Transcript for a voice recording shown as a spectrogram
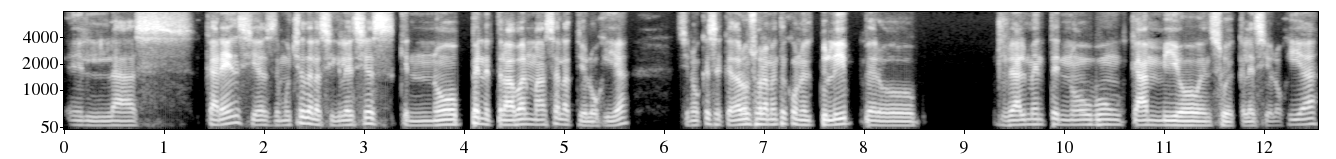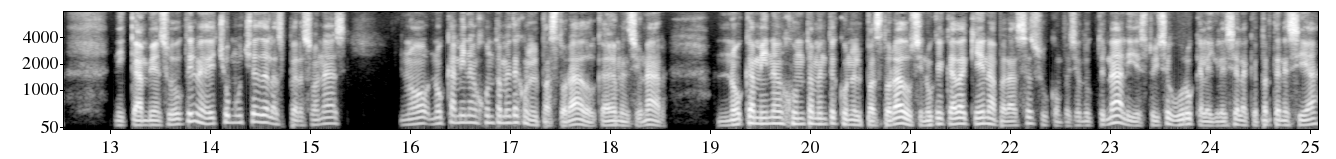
eh, las carencias de muchas de las iglesias que no penetraban más a la teología, sino que se quedaron solamente con el tulip, pero realmente no hubo un cambio en su eclesiología ni cambio en su doctrina. De hecho, muchas de las personas no, no caminan juntamente con el pastorado, cabe mencionar. No caminan juntamente con el pastorado, sino que cada quien abraza su confesión doctrinal. Y estoy seguro que la iglesia a la que pertenecía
